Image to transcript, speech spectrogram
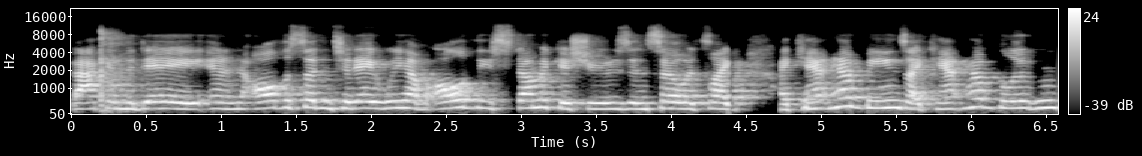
back in the day? And all of a sudden today we have all of these stomach issues. And so it's like i can't have beans. I can't have gluten.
